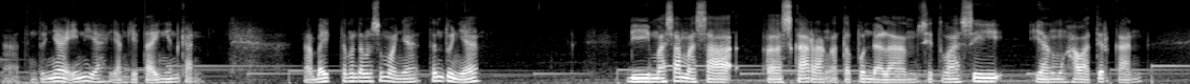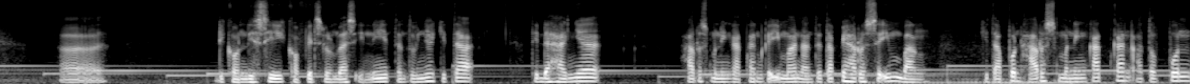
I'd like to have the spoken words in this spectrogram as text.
Nah, tentunya ini ya yang kita inginkan. Nah, baik teman-teman semuanya, tentunya di masa-masa uh, sekarang ataupun dalam situasi yang mengkhawatirkan uh, di kondisi COVID-19 ini tentunya kita tidak hanya harus meningkatkan keimanan tetapi harus seimbang. Kita pun harus meningkatkan ataupun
